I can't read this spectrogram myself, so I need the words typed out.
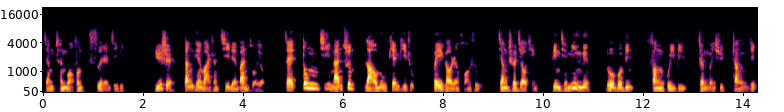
将陈广峰四人击毙。于是，当天晚上七点半左右，在东西南村老路偏僻处，被告人黄十五将车叫停，并且命令罗国斌、方辉斌、郑文旭、张永进、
